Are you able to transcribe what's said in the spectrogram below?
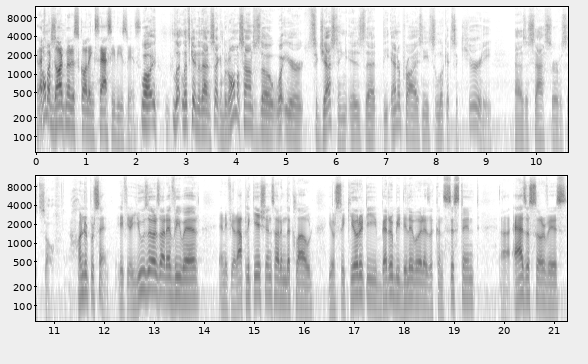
That's almost what Gartner is calling SASE these days. Well, it, let, us get into that in a second, but it almost sounds as though what you're suggesting is that the enterprise needs to look at security as a SaaS service itself. 100%. If your users are everywhere, and if your applications are in the cloud, your security better be delivered as a consistent, uh, as a service,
